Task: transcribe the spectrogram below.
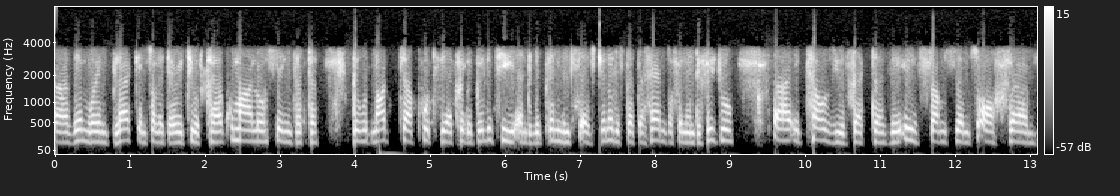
uh, them wearing black in solidarity with Kaya Kumalo, saying that uh, they would not uh, put their credibility and independence as journalists at the hands of an individual, uh, it tells you that uh, there is some sense of um,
